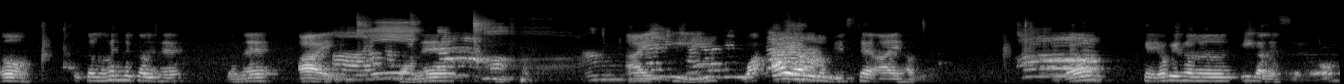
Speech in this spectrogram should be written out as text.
어 일단 핸드까지 돼. 그 다음에 I 그 I, 다음에 아, I 빨리 E. 와, I하고 좀 비슷해 I하고. 아, 그죠? 오케이, 여기서는 E가 됐어요.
